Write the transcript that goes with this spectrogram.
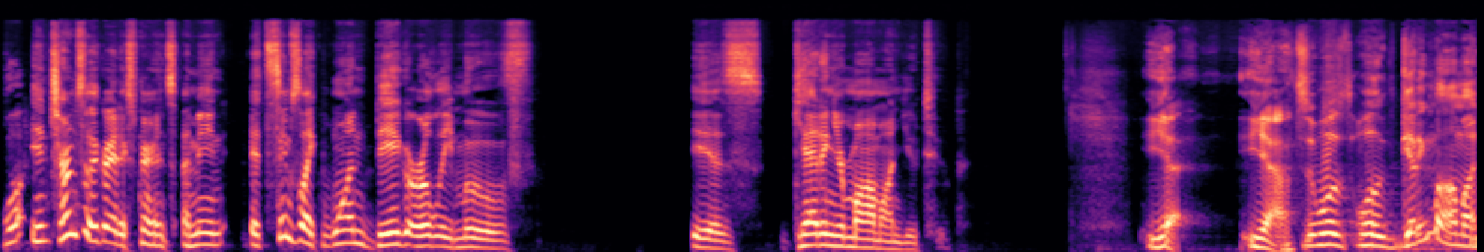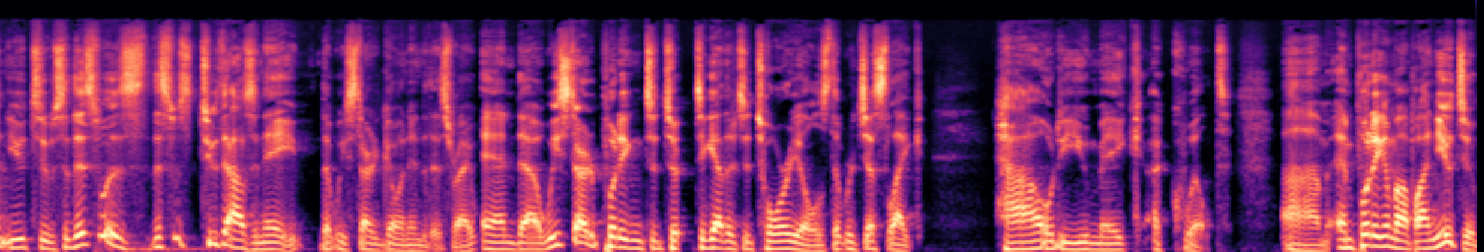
Well, in terms of the great experience, I mean, it seems like one big early move is getting your mom on YouTube. Yeah. Yeah. So well well getting mom on YouTube. So this was this was 2008 that we started going into this, right? And uh, we started putting to, to, together tutorials that were just like how do you make a quilt? Um, and putting them up on YouTube.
